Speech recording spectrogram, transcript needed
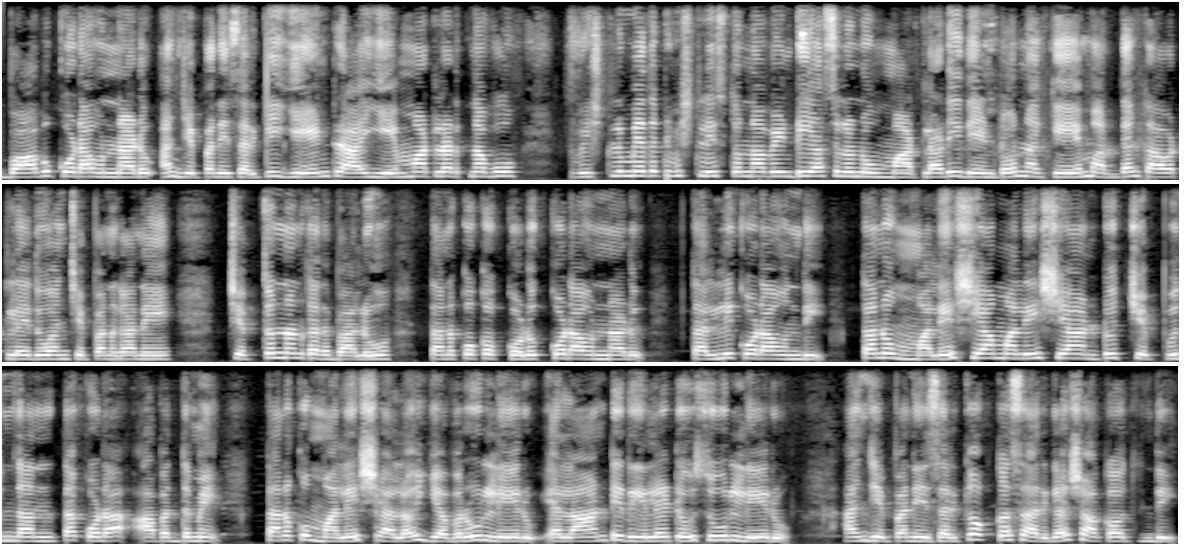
బాబు కూడా ఉన్నాడు అని చెప్పనేసరికి ఏంట్రా ఏం మాట్లాడుతున్నావు? ట్విస్టుల మీద ట్విస్టులు ఇస్తున్నావేంటి? అసలు నువ్వు మాట్లాడేది ఏంటో నాకేం అర్థం కావట్లేదు అని చెప్పాను కానీ చెప్తున్నాను కదా బాలు తనకొక కొడుకు కూడా ఉన్నాడు తల్లి కూడా ఉంది. తను మలేషియా మలేషియా అంటూ చెప్పిందంతా కూడా అబద్ధమే. తనకు మలేషియాలో ఎవరూ లేరు ఎలాంటి రిలేటివ్స్ లేరు. అని చెప్పనేసరికి ఒక్కసారిగా షాక్ అవుతుంది.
